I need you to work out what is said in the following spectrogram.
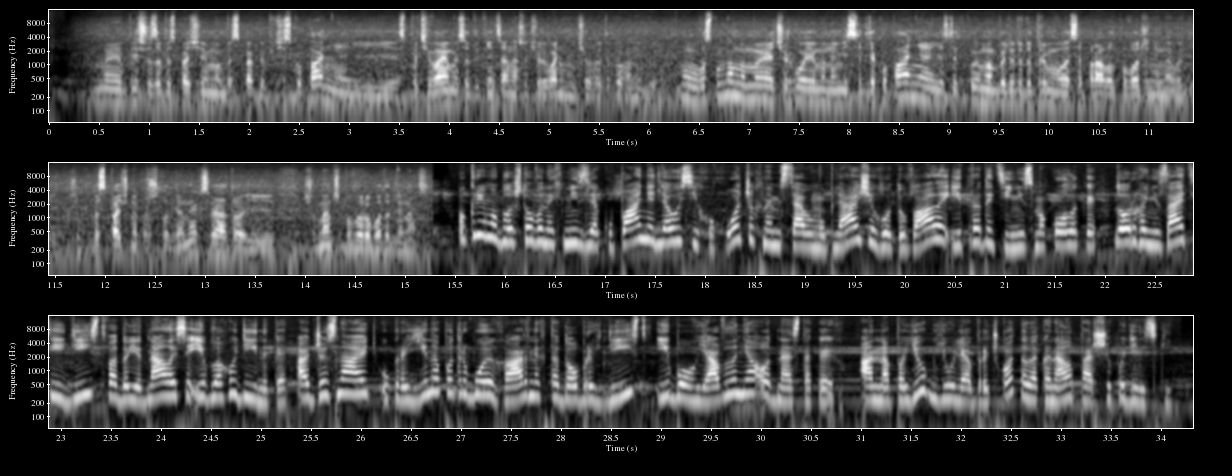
Ми більше забезпечуємо безпеку під час купання і сподіваємося, до кінця нашого чергування нічого такого не буде. Ну, в основному ми чергуємо на місці для купання і слідкуємо, аби люди дотримувалися правил поводження на воді, щоб безпечно пройшло для них свято і щоб менше було роботи для нас. Окрім облаштованих місць для купання, для усіх охочих на місцевому пляжі готували і традиційні смаколики. До організації дійства доєдналися і благодійники, адже знають, Україна потребує гарних та добрих дійств, і богоявлення одне з таких. Анна Паюк, Юлія Бричко, телеканал Перший Подільський.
